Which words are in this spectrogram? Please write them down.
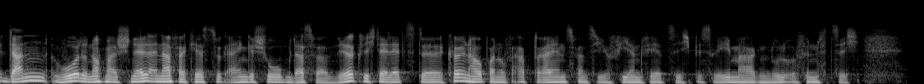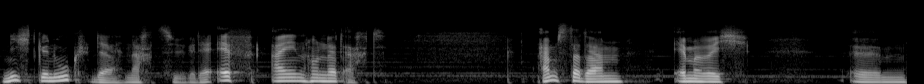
dann wurde nochmal schnell ein Nahverkehrszug eingeschoben. Das war wirklich der letzte. Köln Hauptbahnhof ab 23.44 Uhr bis Remagen 0.50 Uhr. Nicht genug der Nachtzüge. Der F108. Amsterdam, Emmerich, ähm,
